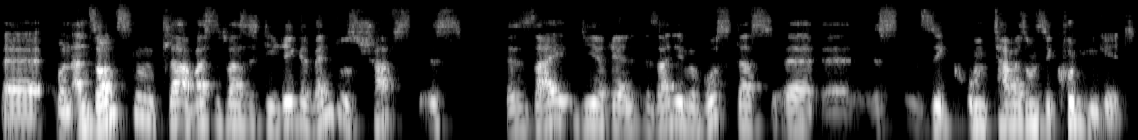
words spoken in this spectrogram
Äh, und ansonsten, klar, was ist, was ist die Regel? Wenn du es schaffst, ist sei dir, sei dir bewusst, dass äh, es um teilweise um Sekunden geht.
